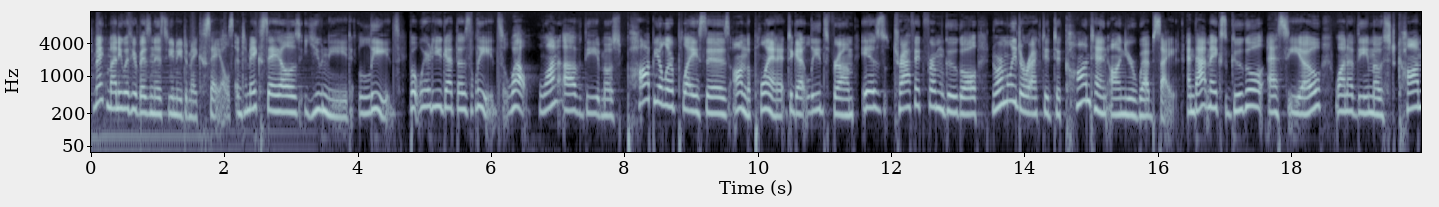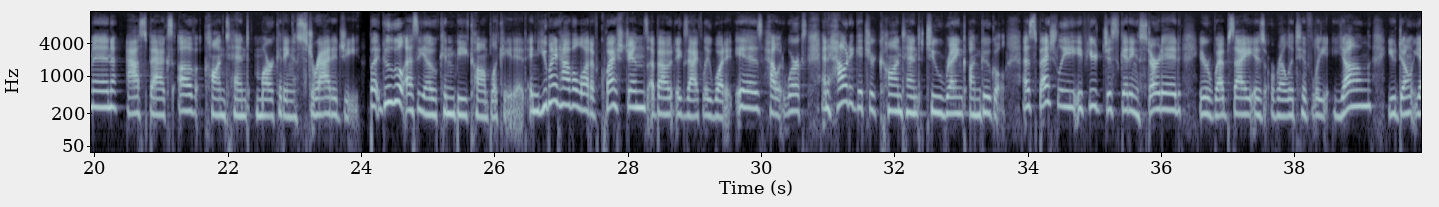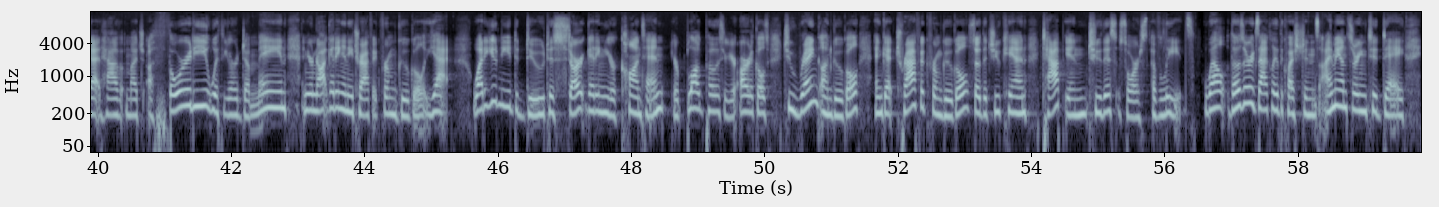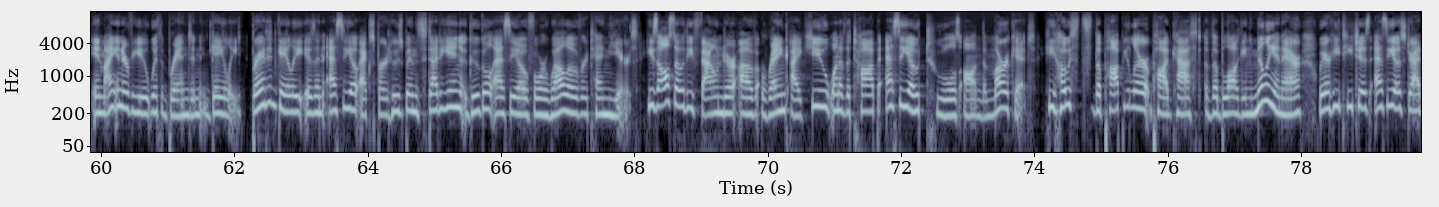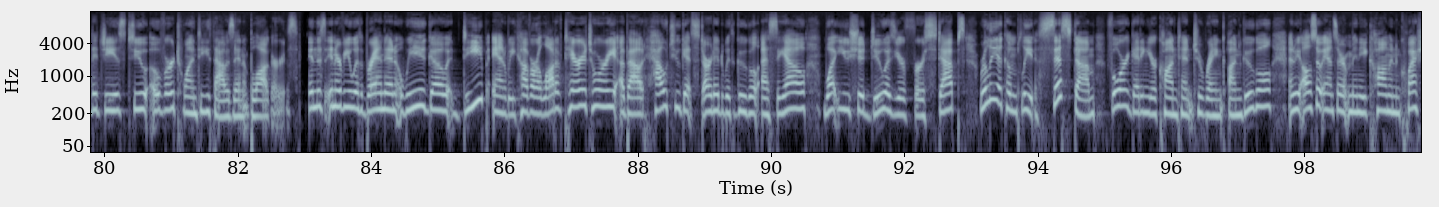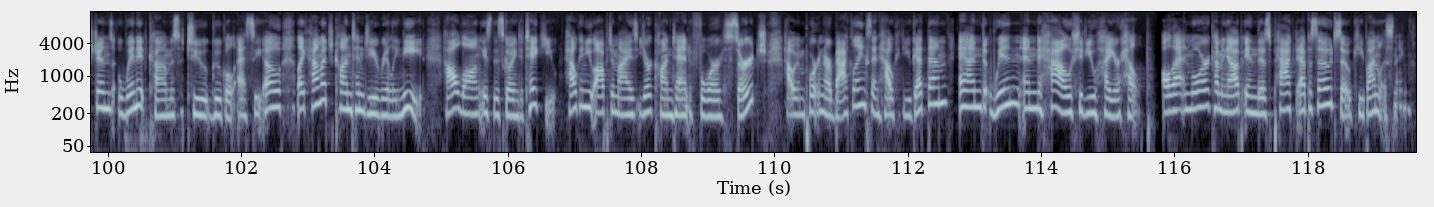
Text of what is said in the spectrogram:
To make money with your business, you need to make sales. And to make sales, you need leads. But where do you get those leads? Well, one of the most popular places on the planet to get leads from is traffic from Google, normally directed to content on your website. And that makes Google SEO one of the most common aspects of content marketing strategy. But Google SEO can be complicated, and you might have a lot of questions about exactly what it is, how it works, and how to get your content to rank on Google, especially if you're just getting started, your website is relatively young, you don't yet have much authority with your domain, and you're not getting any traffic from Google yet. What do you need to do to start getting your content, your blog posts, or your articles to rank on Google and get traffic from Google so that you can tap into this source of leads? Well, those are exactly the questions I'm answering today in my interview with Brandon Gaille. Brandon Gaille is an SEO expert who's been studying Google SEO for well over 10 years. He's also the founder of Rank IQ, one of the top SEO tools on the market. He hosts the popular podcast, The Blogging Millionaire, where he teaches SEO strategies to over 20,000 bloggers. In this interview with Brandon, we go deep and we cover a lot of territory about how to get started with Google SEO, what you should do as your first steps, really a complete system for getting your content to rank on Google. And we also answer many common questions when it comes to Google SEO, like how much content do you really need? How long is this going to take you? How can you optimize your content for search? How important are backlinks and how can you get them? And when and how should you hire help? All that and more coming up in this packed episode, so keep on listening.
